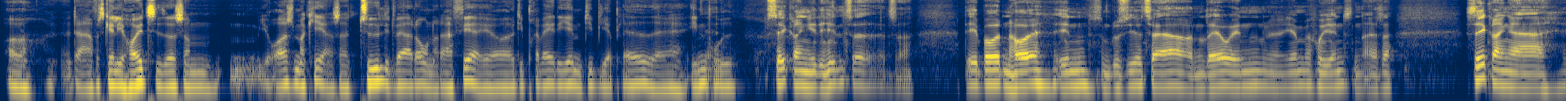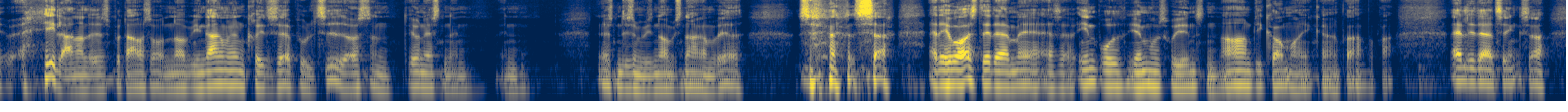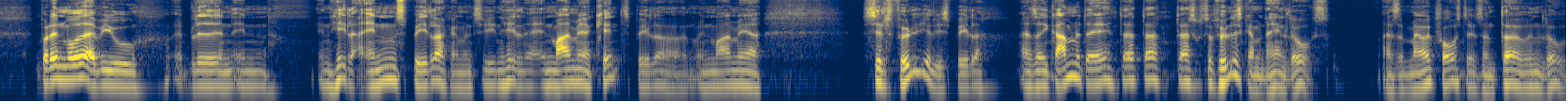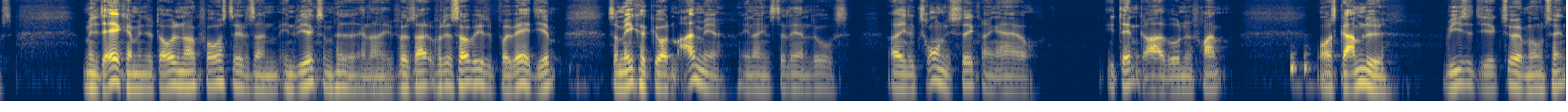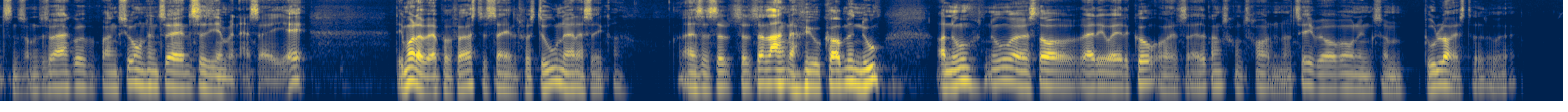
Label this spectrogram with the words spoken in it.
og der er forskellige højtider, som jo også markerer sig tydeligt hvert år, når der er ferie, og de private hjem, de bliver pladet af indbrud. Ja. Sikring i det hele taget, altså. Det er både den høje ende, som du siger, terror, og den lave ende øh, hjemme på Jensen. Altså, sikring er helt anderledes på dagsordenen. Når vi engang imellem kritiserer politiet også, sådan, det er jo næsten en, en næsten ligesom når vi snakker om vejret, så, så er det jo også det der med altså indbrud hjemme hos fru Jensen. Nå, de kommer ikke, og bla, bla, bla. Alle de der ting. Så på den måde er vi jo blevet en, en, en helt anden spiller, kan man sige. En, helt, en meget mere kendt spiller, en meget mere selvfølgelig spiller. Altså i gamle dage, der, der, der selvfølgelig skal man have en lås. Altså man kan jo ikke forestille sig en dør uden lås. Men i dag kan man jo dårligt nok forestille sig en, en virksomhed, eller for, for det er så et privat hjem, som ikke har gjort meget mere end at installere en lås. Og elektronisk sikring er jo i den grad vundet frem. Vores gamle vicedirektør Mogens Hansen, som desværre er gået på pension, han sagde altid, jamen altså ja, det må da være på første sal, for stuen er der sikret. Altså så, så, så langt er vi jo kommet nu, og nu, nu øh, står, er det jo ADK, altså adgangskontrollen og tv-overvågning, som buller afsted derude.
